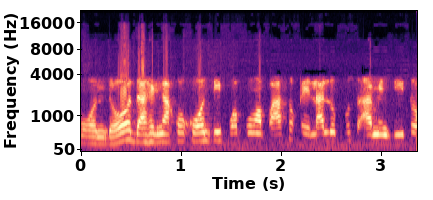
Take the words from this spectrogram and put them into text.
pondo, dahil nga kukunti po ang pumapasok, eh, lalo po sa amin dito,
